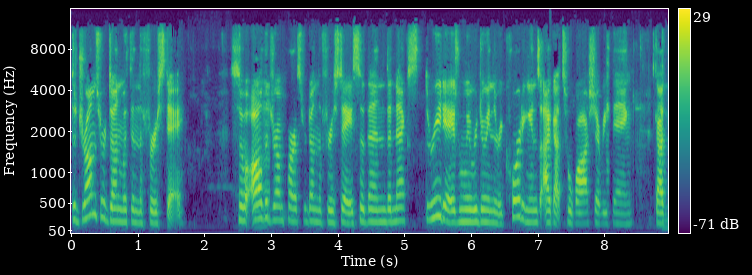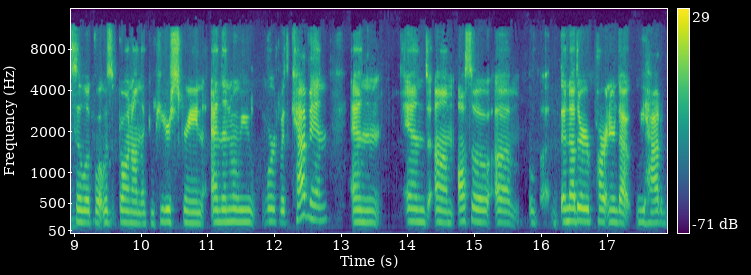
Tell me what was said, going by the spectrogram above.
the drums were done within the first day. So all the drum parts were done the first day. So then the next three days when we were doing the recordings, I got to watch everything, got to look what was going on the computer screen, and then when we worked with Kevin and and um, also um, another partner that we had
